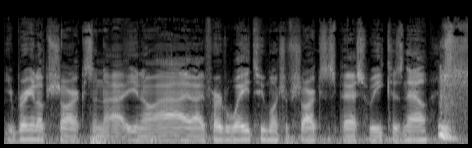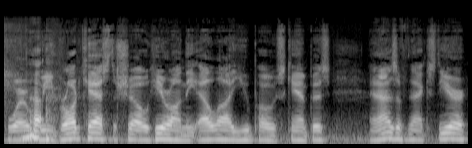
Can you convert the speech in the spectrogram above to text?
You're bringing up sharks, and I, you know I, I've heard way too much of sharks this past week because now where we broadcast the show here on the LIU Post campus, and as of next year,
